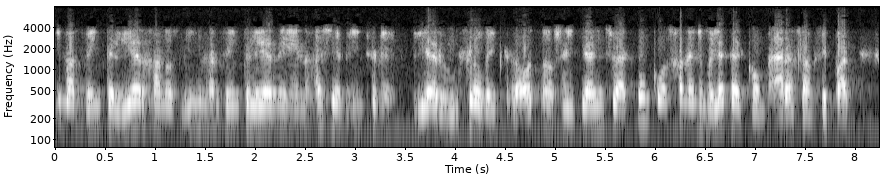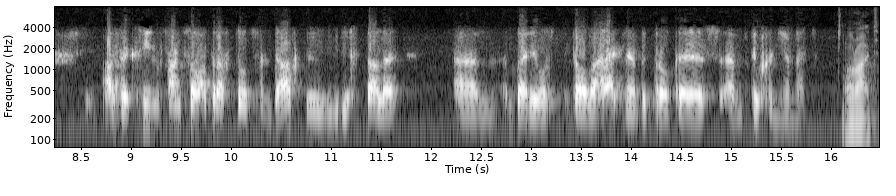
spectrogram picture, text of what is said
iemand ventileer, gaan ons nie iemand ventileer nie en as jy ventileer, hoeveel ventilators het jy? So ek dink ons gaan in die moeilikheid kom ergens langs die pad. As ek sien van Saterdag tot vandag hoe hierdie getalle um, by die hospitaal waar ek nou betrokke is, um, toegeneem het. Alrite.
